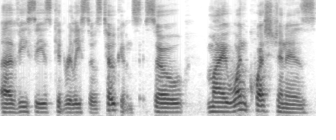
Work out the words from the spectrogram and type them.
uh, VCs could release those tokens. So my one question is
